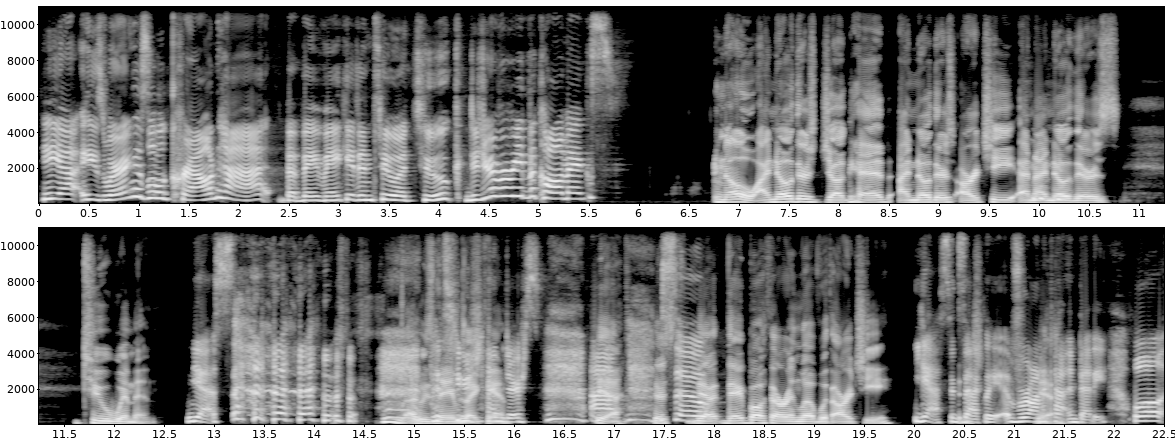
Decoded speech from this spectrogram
He uh, he's wearing his little crown hat that they make it into a toque. Did you ever read the comics? No, I know there's Jughead. I know there's Archie, and I know there's two women Yes. whose names I can't. genders. Yeah, Um, so they both are in love with Archie. Yes, exactly. Veronica Yeah. and Betty. Well,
